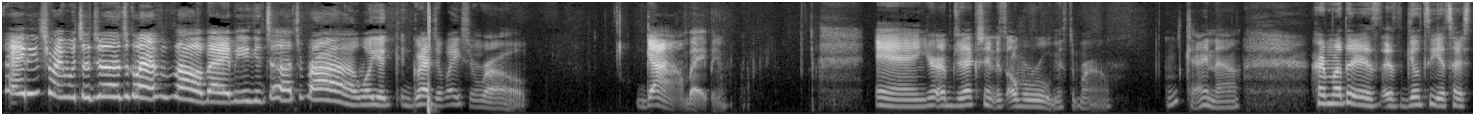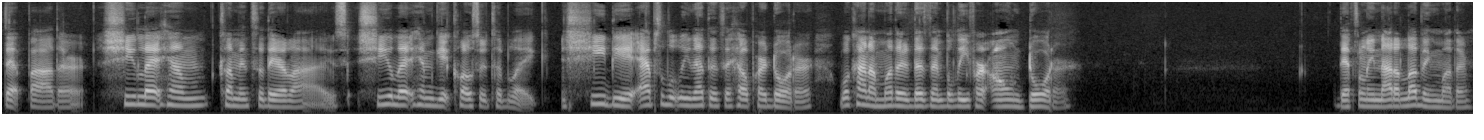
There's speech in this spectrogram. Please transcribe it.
hey, Detroit, with your judge glasses on, baby, your judge robe, well, your graduation robe, gown, baby. And your objection is overruled, Mr. Brown. Okay, now. Her mother is as guilty as her stepfather. She let him come into their lives. She let him get closer to Blake. She did absolutely nothing to help her daughter. What kind of mother doesn't believe her own daughter? Definitely not a loving mother.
